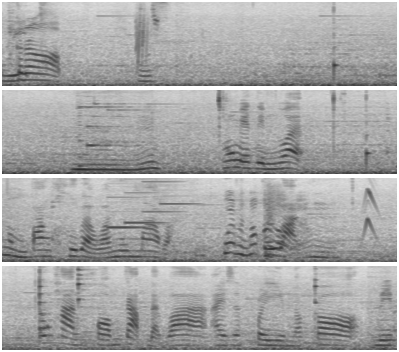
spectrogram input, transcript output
อุ๊ยกรอบฮึสอืมต้องมีไอติมด้วยขนมปังคือแบบว่านุ่มมากว่ะ กล้วยมันต้องกล้วยหอร่วาอยนอืมต้องทานพร้อมกับแบบว่าไอศครีมแล้วก็วิป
